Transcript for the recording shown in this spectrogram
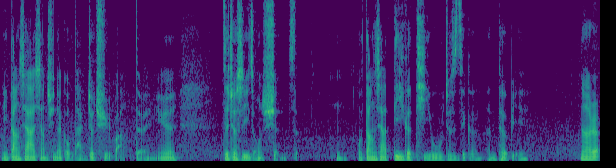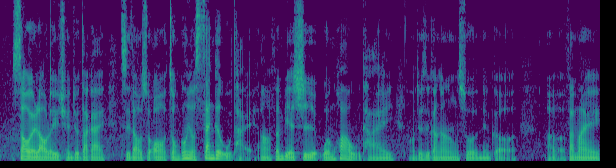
你当下想去那个舞台就去吧，对，因为这就是一种选择。嗯，我当下第一个体悟就是这个，很特别。那稍微绕了一圈，就大概知道说，哦，总共有三个舞台啊，分别是文化舞台，哦，就是刚刚说的那个。呃，贩卖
